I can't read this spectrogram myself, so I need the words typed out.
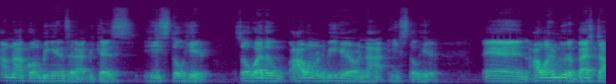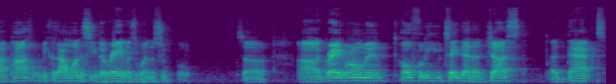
I'm not going to begin into that because he's still here. So whether I want him to be here or not, he's still here. And I want him to do the best job possible because I want to see the Ravens win the Super Bowl. So, uh, Greg Roman, hopefully you take that adjust, adapt,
